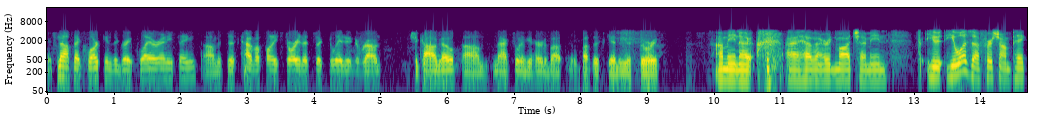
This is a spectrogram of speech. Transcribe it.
It's not that Clarkin's a great player or anything. Um, it's just kind of a funny story that's circulating around Chicago. Um, Max, what have you heard about about this kid and this story? I mean, I I haven't heard much. I mean, he he was a first round pick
